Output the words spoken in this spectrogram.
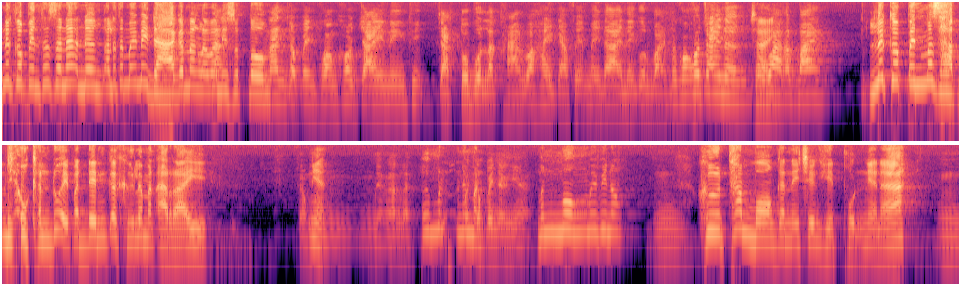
นั่นก็เป็นทัศนะหนึ่งอะแล้วทำไมไม่ด่ากันบ้างล่ะว่านี่สุดโตรงนั่นก็เป็นความเข้าใจหนึ่งที่จากตัวบทหลักฐานว่าให้กาเฟสไม่ได้ในกุรบานเป็นความเข้าใจหนึ่งใช่ก็ว่ากันไป แล้วก็เป็นมัสฮับเดียวกันด้วยประเด็นก็คือแล้วมันอะไรแต่มั เนี่ยอย่างนั้นแหละเออมันมันมันก็เป็นอย่างเงี้ยมันงงไหมพี่น้องอืมคือถ้ามองกันในเชิงเหตุผลเนี่ยนะอืม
